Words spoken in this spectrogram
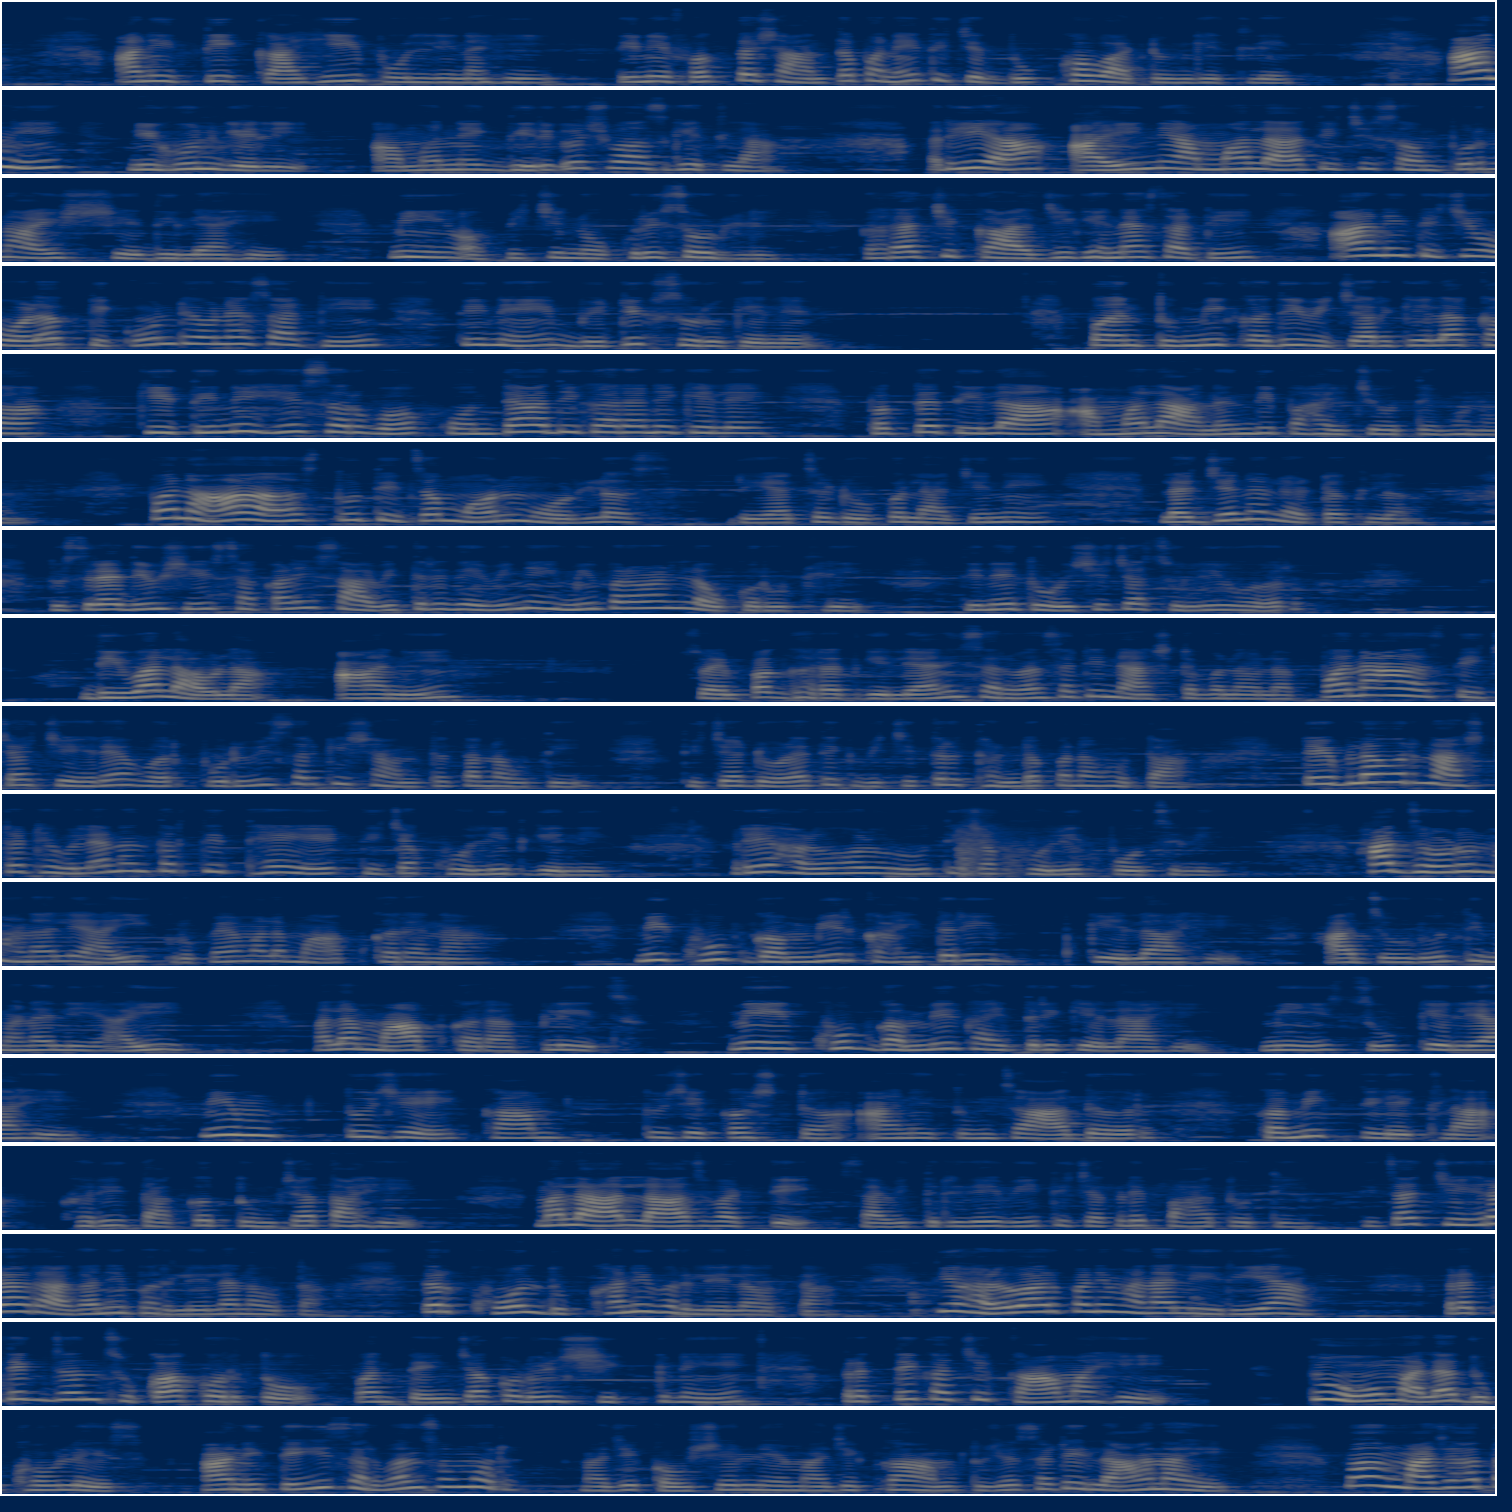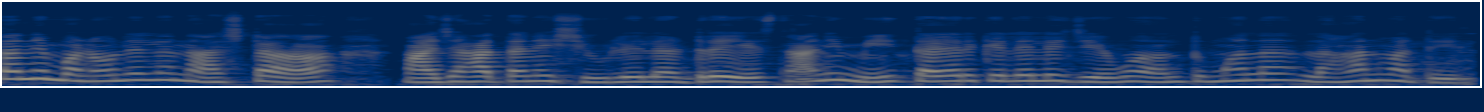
आणि ती काहीही बोलली नाही. तिने फक्त शांतपणे तिचे दुःख वाटून घेतले. आणि निघून गेली. अमन एक दीर्घ श्वास घेतला. रिया आईने आम्हाला तिचे संपूर्ण आयुष्य दिले आहे. मी ऑफिसची नोकरी सोडली. घराची काळजी घेण्यासाठी आणि तिची ओळख टिकवून ठेवण्यासाठी तिने बीटिक सुरू केले. पण तुम्ही कधी विचार केला का की तिने हे सर्व कोणत्या अधिकाराने केले? फक्त तिला आम्हाला आनंदी पाहायचे होते म्हणून. पण आज तू तिचं मन मोडलंस. रियाचं डोकं लाजेने लज्जेनं लटकलं. दुसऱ्या दिवशी सकाळी सावित्री देवी नेहमीप्रमाणे लवकर उठली. तिने तुळशीच्या चुलीवर दिवा लावला आणि स्वयंपाकघरात गेली आणि सर्वांसाठी नाश्ता बनवला. पण आज तिच्या चेहऱ्यावर पूर्वीसारखी शांतता नव्हती. तिच्या डोळ्यात एक विचित्र थंडपणा होता. टेबलावर नाश्ता ठेवल्यानंतर ती थेट तिच्या खोलीत गेली. रे हळूहळू तिच्या खोलीत पोचली. हात जोडून म्हणाले आई कृपया मला माफ करा ना. मी खूप गंभीर काहीतरी केलं आहे. हात जोडून ती म्हणाली आई मला माफ करा प्लीज. मी खूप गंभीर काहीतरी केलं आहे. मी चूक केली आहे. मी तुझे काम तुझे कष्ट आणि तुमचा आदर कमी लेखला खरी ताकद तुमच्यात आहे. मला लाज वाटते सावित्री देवी तिच्याकडे पाहत होती. तिचा चेहरा रागाने भरलेला नव्हता तर खोल दुःखाने भरलेला होता. ती हळुवारपणे म्हणाली रिया प्रत्येकजण चुका करतो पण त्यांच्याकडून शिकणे प्रत्येकाचे काम आहे. तू मला दुखवलेस आणि तेही सर्वांसमोर. माझे कौशल्य माझे काम तुझ्यासाठी लहान आहे. मग माझ्या हाताने बनवलेला नाश्ता माझ्या हाताने शिवलेला ड्रेस आणि मी तयार केलेले जेवण तुम्हाला लहान वाटेल.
